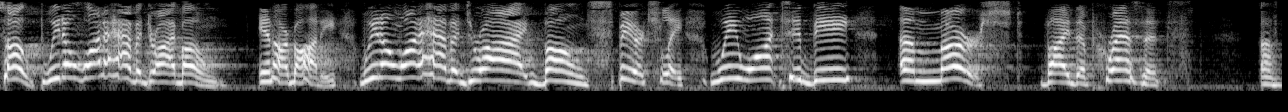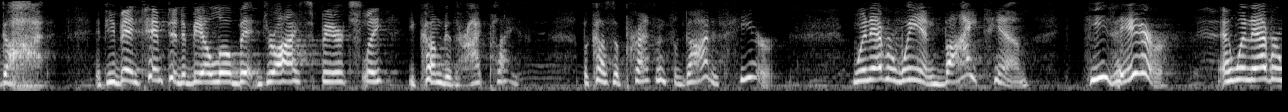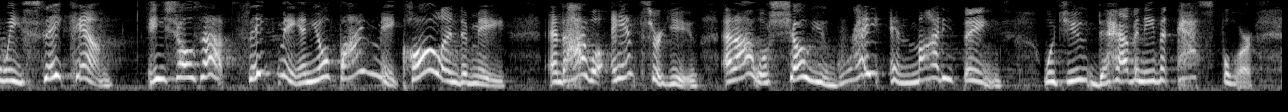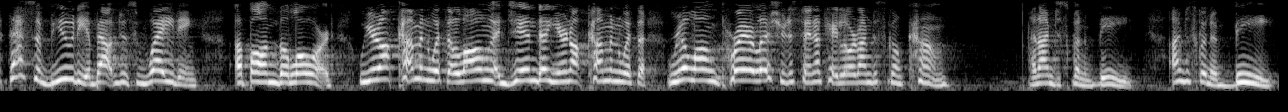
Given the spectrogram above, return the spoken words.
soaked. We don't want to have a dry bone in our body. We don't want to have a dry bone spiritually. We want to be immersed by the presence of God. If you've been tempted to be a little bit dry spiritually, you come to the right place because the presence of God is here. Whenever we invite Him, He's here. And whenever we seek Him, He shows up. Seek me and you'll find me. Call unto me and I will answer you and I will show you great and mighty things which you haven't even asked for. That's the beauty about just waiting upon the Lord. You're not coming with a long agenda. You're not coming with a real long prayer list. You're just saying, okay, Lord, I'm just going to come and I'm just going to be. I'm just going to be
